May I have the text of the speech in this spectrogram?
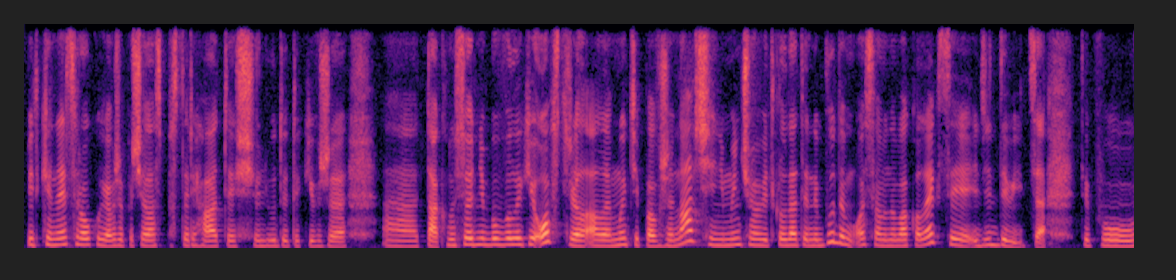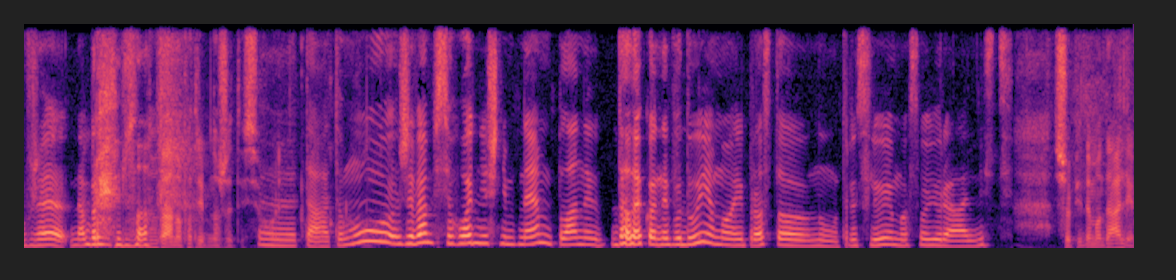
Під кінець року я вже почала спостерігати, що люди такі вже е, так, ну сьогодні був великий обстріл, але ми, типу, вже навчені, ми нічого відкладати не будемо. Ось вам нова колекція, ідіть дивіться. Типу, вже набридло. Ну так, ну потрібно жити сьогодні. Е, так, тому живемо сьогоднішнім днем, плани далеко не будуємо і просто ну, транслюємо свою реальність. Що підемо далі?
